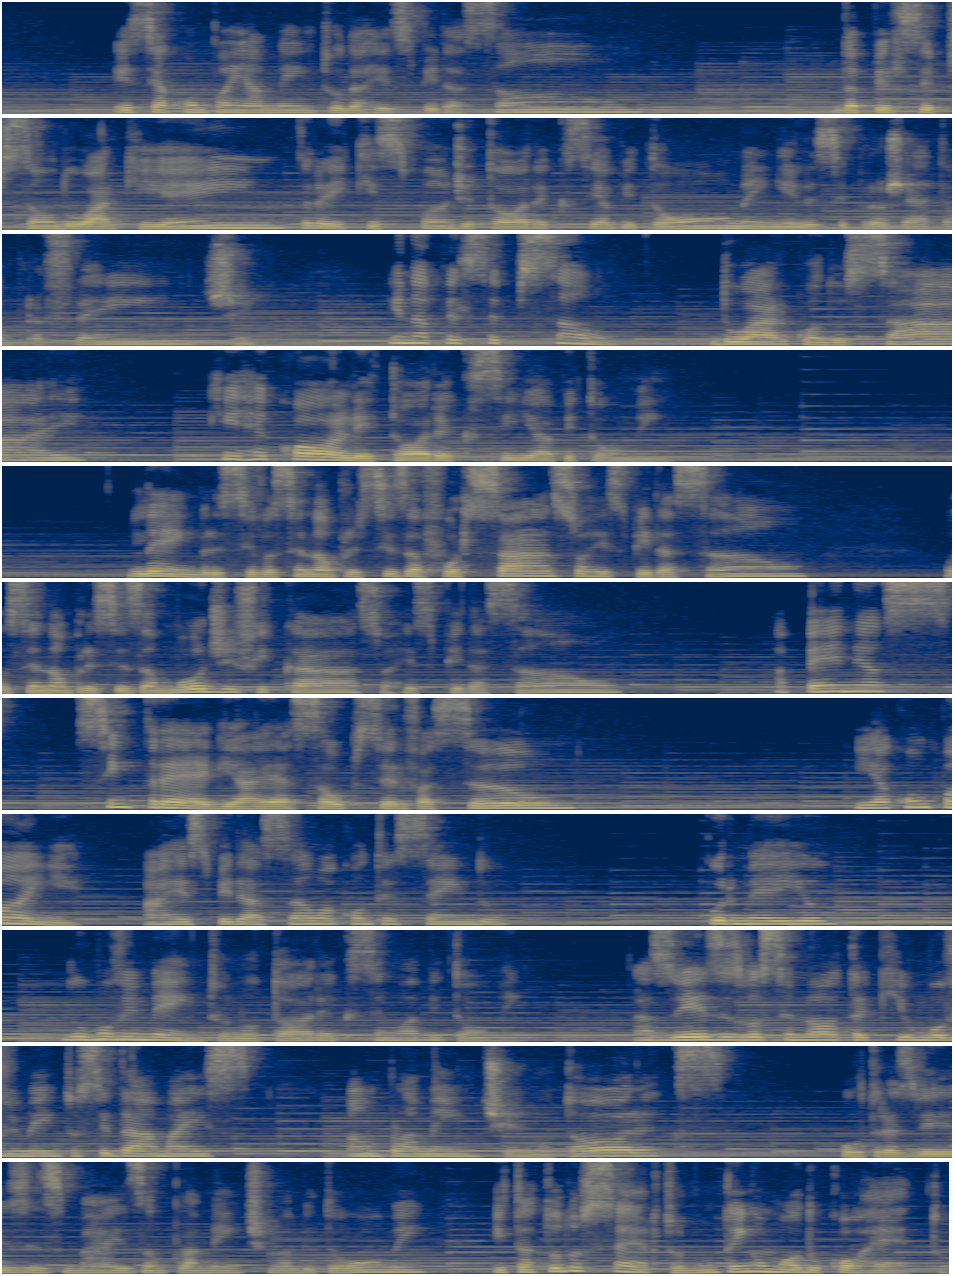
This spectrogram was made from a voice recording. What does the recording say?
esse acompanhamento da respiração da percepção do ar que entra e que expande tórax e abdômen, eles se projetam para frente, e na percepção do ar quando sai, que recolhe tórax e abdômen. Lembre-se, você não precisa forçar sua respiração, você não precisa modificar sua respiração, apenas se entregue a essa observação e acompanhe a respiração acontecendo por meio do movimento no tórax e no abdômen. Às vezes você nota que o movimento se dá mais amplamente no tórax, outras vezes mais amplamente no abdômen, e tá tudo certo, não tem um modo correto.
